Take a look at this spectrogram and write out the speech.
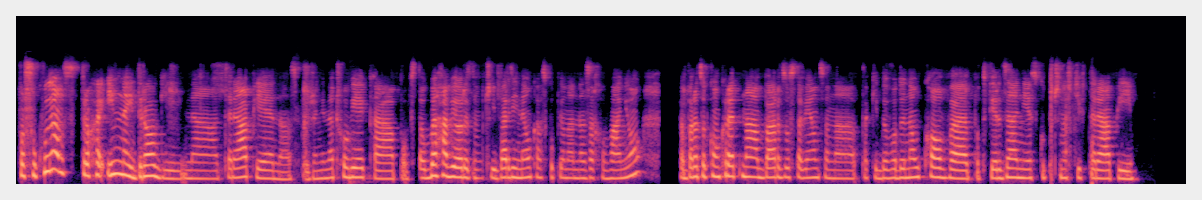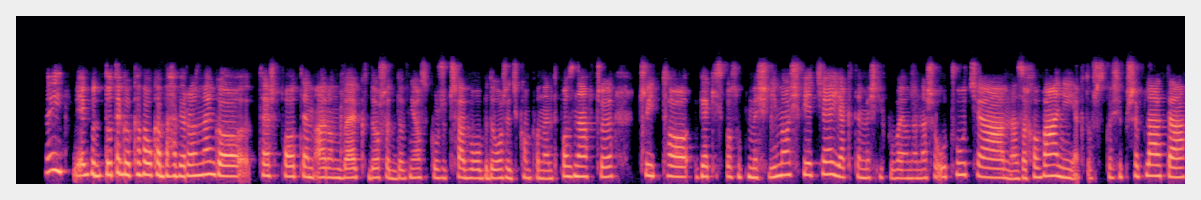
poszukując trochę innej drogi na terapię, na spojrzenie na człowieka, powstał behawioryzm, czyli bardziej nauka skupiona na zachowaniu, bardzo konkretna, bardzo stawiająca na takie dowody naukowe, potwierdzenie skuteczności w terapii. No i jakby do tego kawałka behawioralnego też potem Aaron Beck doszedł do wniosku, że trzeba byłoby dołożyć komponent poznawczy, czyli to, w jaki sposób myślimy o świecie, jak te myśli wpływają na nasze uczucia, na zachowanie, jak to wszystko się przeplata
